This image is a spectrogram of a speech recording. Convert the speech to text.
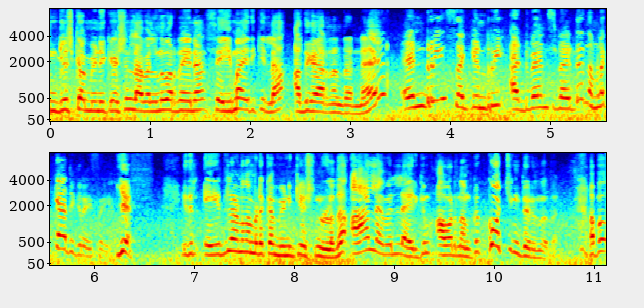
ഇംഗ്ലീഷ് കമ്മ്യൂണിക്കേഷൻ ലെവൽ എന്ന് പറഞ്ഞു കഴിഞ്ഞാൽ സെയിം ആയിരിക്കില്ല. അത് കാരണം തന്നെ എൻട്രി സെക്കൻഡറി അഡ്വാൻസ്ഡ് ആയിട്ട് നമ്മൾ കാറ്റഗറൈസ് ചെയ്യും. യെസ് ഇതിൽ ഏതിലാണ് നമ്മുടെ കമ്മ്യൂണിക്കേഷൻ ഉള്ളത് ആ ലെവലിലായിരിക്കും അവർ നമുക്ക് കോച്ചിങ് തരുന്നത്. അപ്പോൾ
